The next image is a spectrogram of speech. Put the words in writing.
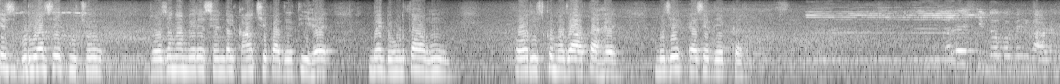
इस बुढ़िया से पूछो, रोज़ाना मेरे सैंडल कहाँ छिपा देती है? मैं ढूंढता हूँ और इसको मज़ा आता है। मुझे ऐसे देखकर। चलो इसकी दो कॉपी निकाल दो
